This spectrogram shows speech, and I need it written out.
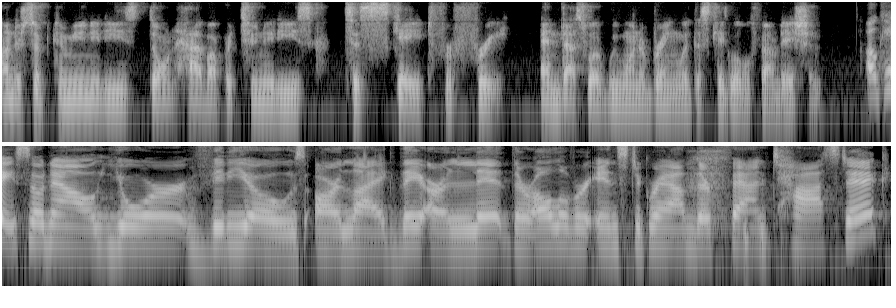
underserved communities don't have opportunities to skate for free. And that's what we want to bring with the Skate Global Foundation. Okay, so now your videos are like, they are lit. They're all over Instagram. They're fantastic.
